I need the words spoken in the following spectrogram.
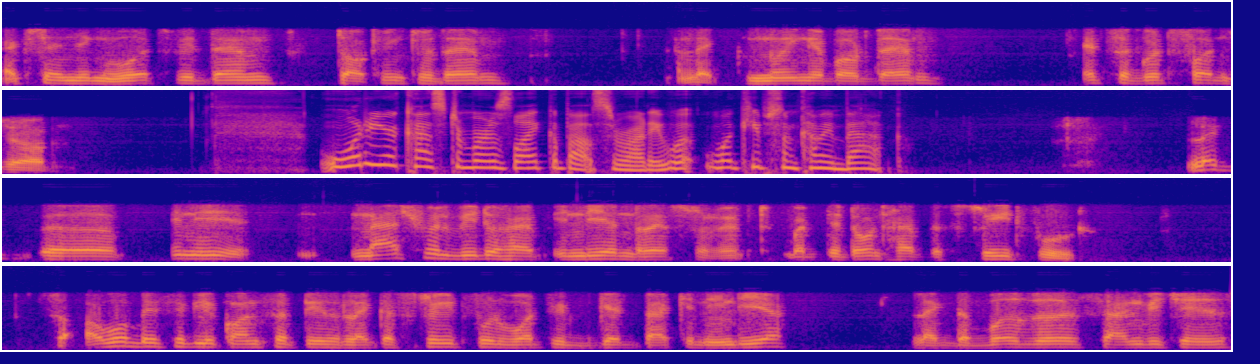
exchanging words with them, talking to them, and like knowing about them. It's a good fun job. What are your customers like about Surati? What what keeps them coming back? Like uh, in Nashville, we do have Indian restaurant, but they don't have the street food. So our basically concept is like a street food what we get back in India, like the burgers, sandwiches.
